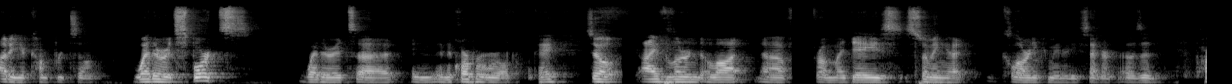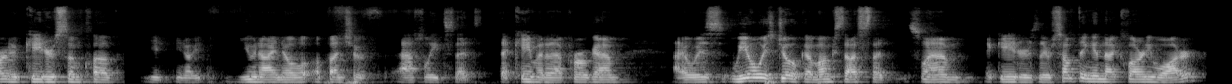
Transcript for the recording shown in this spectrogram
out of your comfort zone, whether it's sports, whether it's uh, in, in the corporate world. Okay. So, I've learned a lot uh, from my days swimming at Killarney Community Center. I was a part of Gator Swim Club. You, you know, you and I know a bunch of athletes that, that came out of that program. I was, we always joke amongst us that swam at Gators, there's something in that Killarney water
